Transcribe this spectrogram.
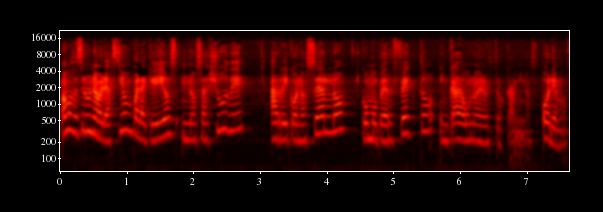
Vamos a hacer una oración para que Dios nos ayude a reconocerlo como perfecto en cada uno de nuestros caminos. Oremos.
